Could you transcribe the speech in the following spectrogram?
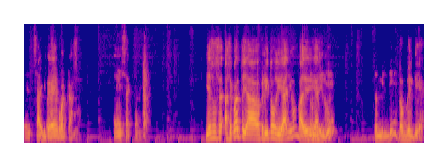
el salto. Ahí pegáis el guascazo. Exactamente. ¿Y eso hace cuánto ya, Perito? ¿10 años? Más de 10 años, ¿no? 2010. 2010. 2010.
